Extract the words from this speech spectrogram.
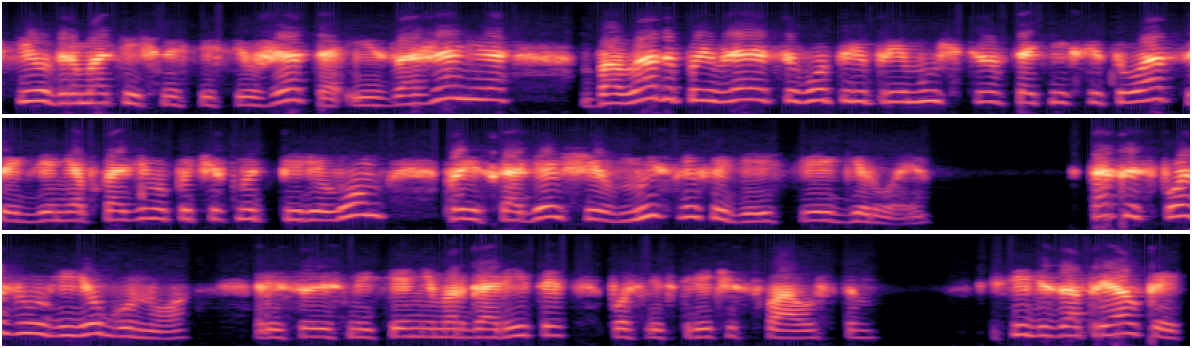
В силу драматичности сюжета и изложения баллада появляется в опере преимущественно в таких ситуациях, где необходимо подчеркнуть перелом, происходящий в мыслях и действиях героя. Так использовал ее Гуно, рисуя смятение Маргариты после встречи с Фаустом. Сидя за прялкой,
